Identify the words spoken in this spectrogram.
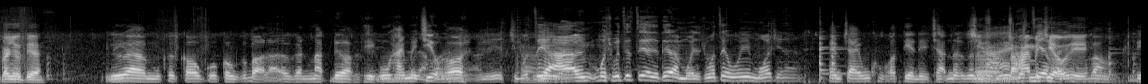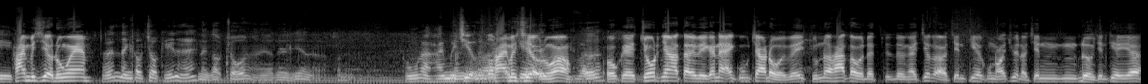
bao nhiêu tiền cứ um, cái câu cuối cùng cứ bảo là ở gần mặt đường thì cũng 20 triệu thôi chỉ mua tiền à mua chỉ mua tiền tiền là mua chỉ mua tiền mua là em trai cũng không có tiền để trả nợ ngân hàng là Hai 20 triệu gì vâng vì 20 triệu đúng không em đấy nành cậu cho kia này này đây là cũng là 20 triệu Nành thôi. cậu 20 triệu đúng không? Vâng. Ok chốt nha, tại vì cái này anh cũng trao đổi với chú NH rồi, đợt, đợt ngày trước ở trên kia cũng nói chuyện ở trên đường trên kia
